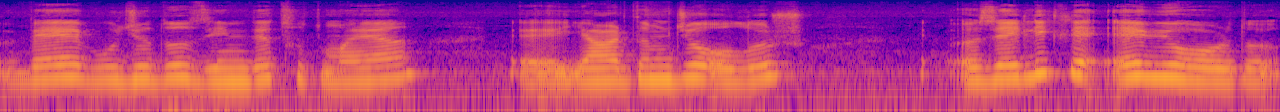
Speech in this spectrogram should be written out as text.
ve vücudu zinde tutmaya e, yardımcı olur. Özellikle ev yoğurdu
